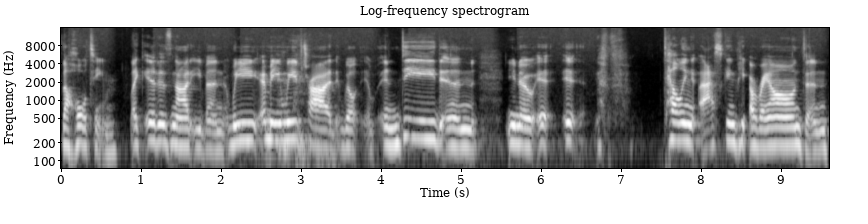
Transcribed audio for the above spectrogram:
the whole team. Like it is not even we. I mean, we've tried. Well, Indeed, and you know, it, it telling, asking around, and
